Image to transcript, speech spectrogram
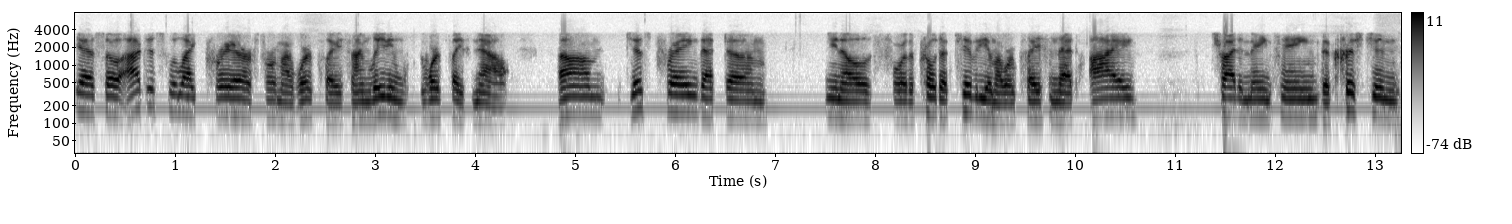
Yeah, so I just would like prayer for my workplace. I'm leaving the workplace now. Um, just praying that, um, you know, for the productivity of my workplace and that I try to maintain the Christian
